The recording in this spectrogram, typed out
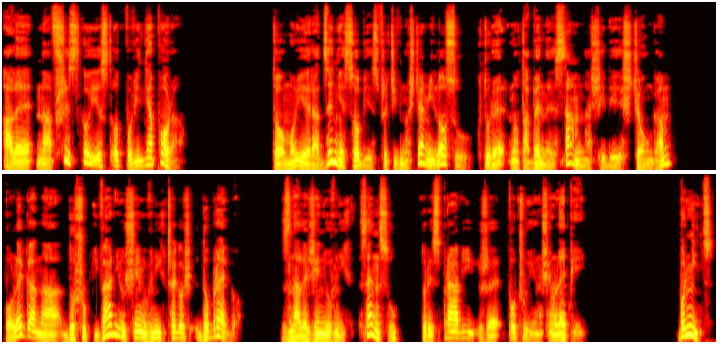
ale na wszystko jest odpowiednia pora. To moje radzenie sobie z przeciwnościami losu, które notabene sam na siebie ściągam, polega na doszukiwaniu się w nich czegoś dobrego, znalezieniu w nich sensu, który sprawi, że poczuję się lepiej. Bo nic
